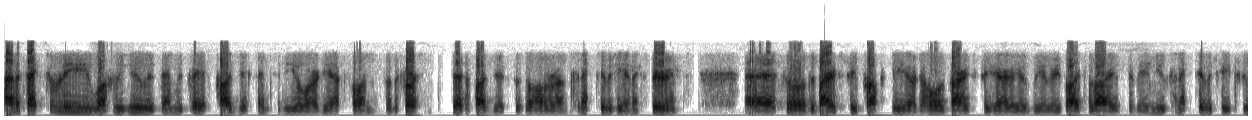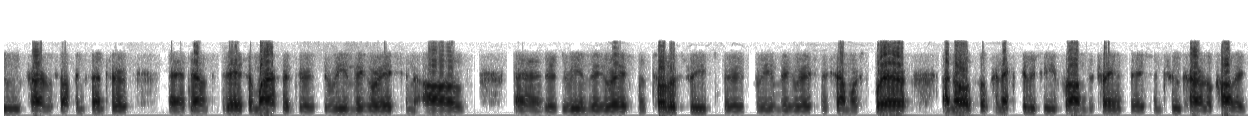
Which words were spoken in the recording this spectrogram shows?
And effectively, what we do is then we place projects into the URDF fund. So the first set of projects was all around connectivity and experience. Uh, so the Barrack Street property or the whole Barrack Street area will be revitalised. There'll be a new connectivity through Carlow Shopping Centre uh, down to the Potato Market. There's the reinvigoration of uh, there's the reinvigoration of Tullow Street, there's the reinvigoration of Shamrock Square, and also connectivity from the train station through Carlow College.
